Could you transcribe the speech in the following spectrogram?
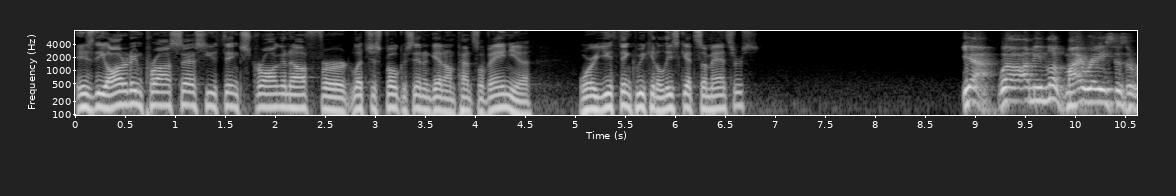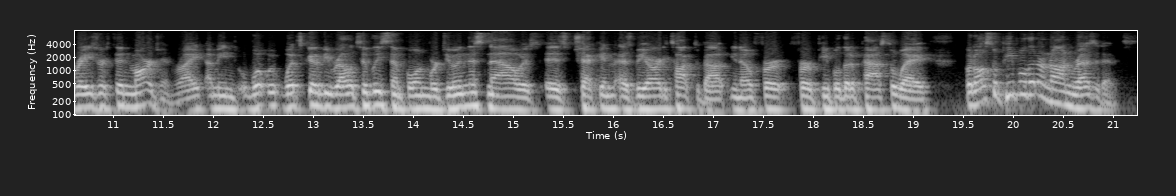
Is the auditing process, you think, strong enough for, let's just focus in again on Pennsylvania, where you think we can at least get some answers? Yeah, well, I mean, look, my race is a razor thin margin, right? I mean, what, what's going to be relatively simple, and we're doing this now, is is checking, as we already talked about, you know, for for people that have passed away, but also people that are non-residents,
